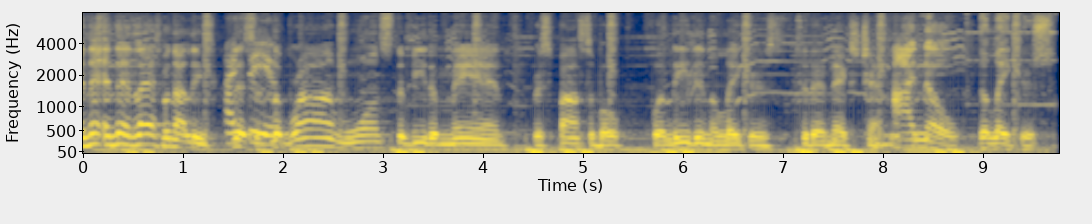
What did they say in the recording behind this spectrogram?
And then, and then last but not least, I listen, see you. LeBron wants to be the man responsible for leading the Lakers to their next championship. I know the Lakers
